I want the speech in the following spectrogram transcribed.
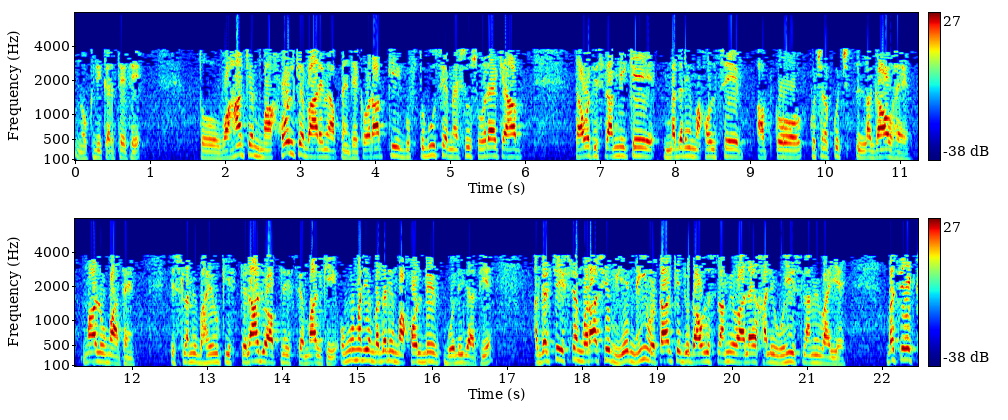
نوکری کرتے تھے، تو وہاں کے ماحول کے بارے میں آپ نے دیکھا۔ اور آپ کی گفتگو سے محسوس ہو رہا ہے کہ آپ دعوت اسلامی کے مدنی ماحول سے آپ کو کچھ نہ کچھ لگاؤ ہے، معلومات ہیں۔ اسلامی بھائیوں کی اصطلاح جو آپ نے استعمال کی، عموماً یہ مدنی ماحول میں بولی جاتی ہے۔ اگرچہ اس سے مراسب یہ نہیں ہوتا کہ جو دعوت اسلامی والا ہے، خالی وہی اسلامی بھائی ہے۔ بس ایک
